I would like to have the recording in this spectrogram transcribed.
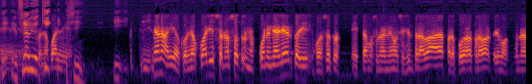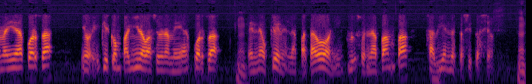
Eh, Flavio, sí. Y, no, no, digo, con lo cual eso nosotros nos pone en alerta y nosotros estamos en una negociación trabada, para poder trabar tenemos una medida de fuerza, y qué compañero va a hacer una medida de fuerza en Neuquén, en la Patagonia, incluso en La Pampa, sabiendo esta situación. Eh,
